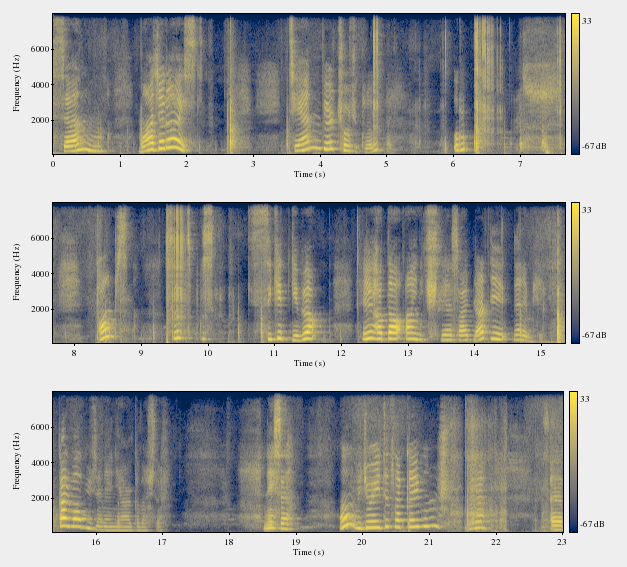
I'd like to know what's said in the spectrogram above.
seven macera isteyen bir çocuklar. Pumps tıpkı Skit gibi e, hatta aynı kişiliğe sahipler diye denebilir. Galiba bu yüzden en iyi arkadaşlar. Neyse. O video 7 dakikayı bulmuş. Güzel. Ee,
